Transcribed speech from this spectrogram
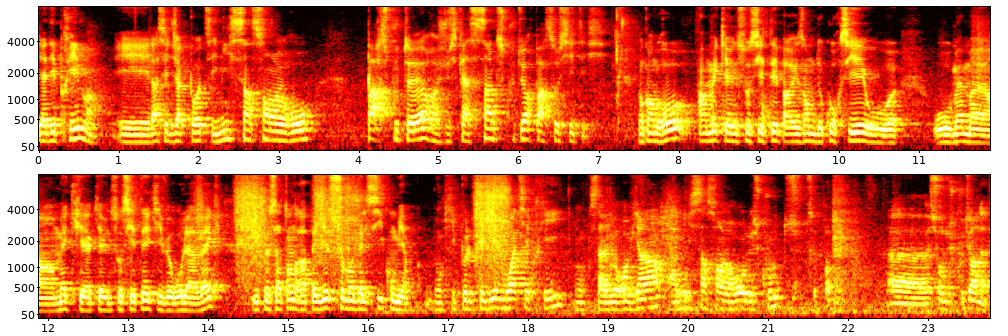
il y a des primes. Et là, c'est jackpot, c'est 1500 euros par scooter, jusqu'à 5 scooters par société. Donc en gros, un mec qui a une société par exemple de coursier ou, euh, ou même euh, un mec qui a, qui a une société qui veut rouler avec, il peut s'attendre à payer ce modèle-ci combien? Donc il peut le payer moitié prix, donc ça lui revient à 1500 euros le scoot C'est propre. euh, sur du scooter neuf.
